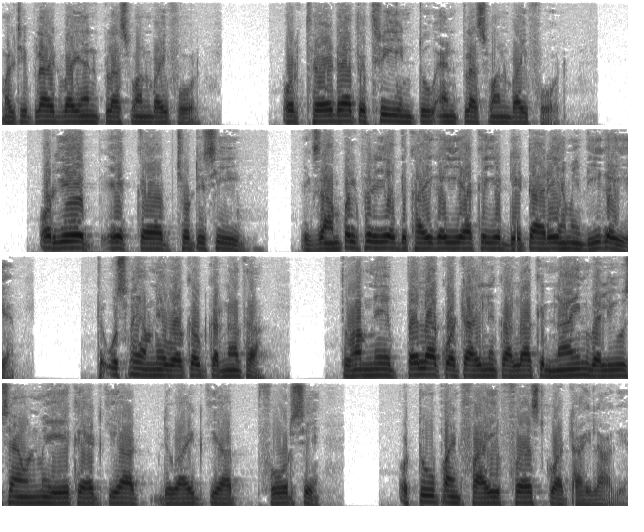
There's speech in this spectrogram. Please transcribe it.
multiplied by N plus one by four اور تھرڈ ہے تو three into n plus one by four اور یہ ایک چھوٹی سی اگزامپل پھر یہ دکھائی گئی ہے کہ یہ ڈیٹا ارے ہمیں دی گئی ہے۔ تو اس میں ہم نے ورک آؤٹ کرنا تھا۔ تو ہم نے پہلا کوارٹائل نکالا کہ نائن ویلوز ہیں، ان میں ایک ایڈ کیا ڈیوائڈ کیا فور سے، اور two point five first quartile آ گیا۔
